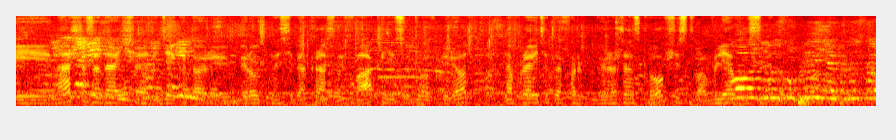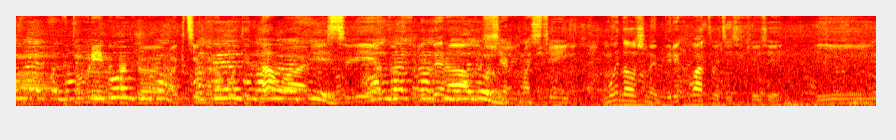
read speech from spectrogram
И наша задача людей, которые берут на себя красный флаг и несут его вперед, направить это гражданское общество в левую среду. А, в то время как э, активно работает Навальный, Светов, либералы всех мастей, мы должны перехватывать этих людей и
